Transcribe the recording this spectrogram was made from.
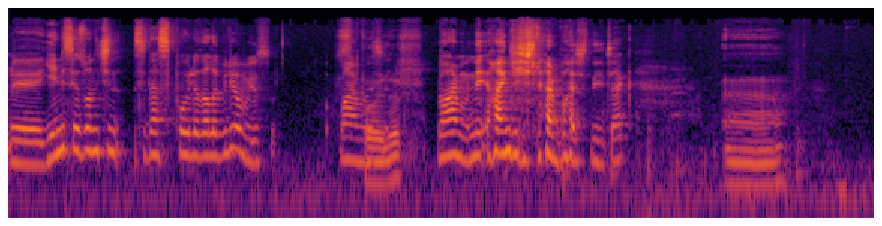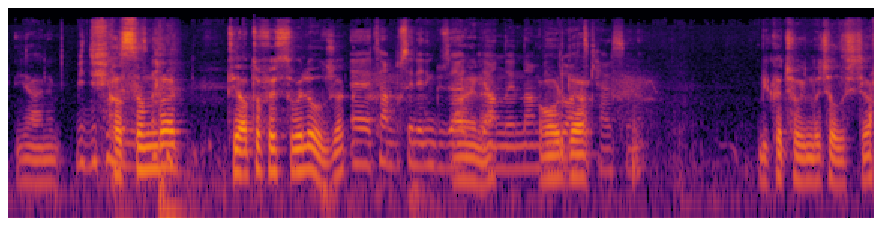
e, yeni sezon için sizden spoiler alabiliyor muyuz? Var mı? öyle şey? Spoiler. Var mı? Ne, hangi işler başlayacak? Ee, yani Bir. Kasım'da tiyatro festivali olacak. Evet tam bu senenin güzel Aynen. yanlarından biri Orada... artık her sene. Birkaç oyunda çalışacağım.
